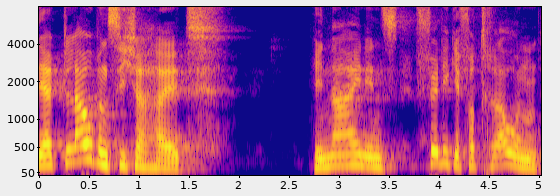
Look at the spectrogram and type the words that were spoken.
der Glaubenssicherheit hinein ins völlige Vertrauen.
